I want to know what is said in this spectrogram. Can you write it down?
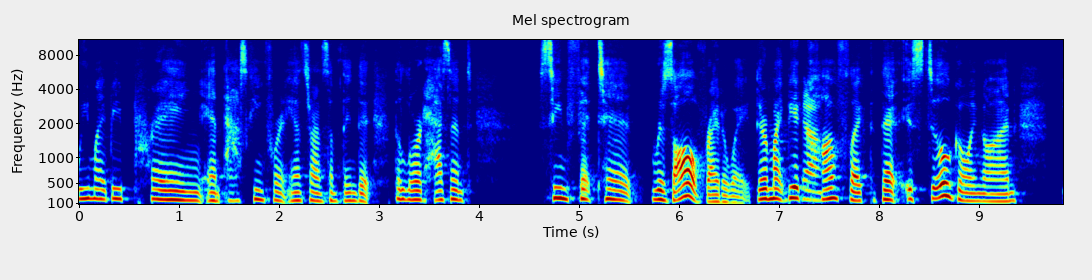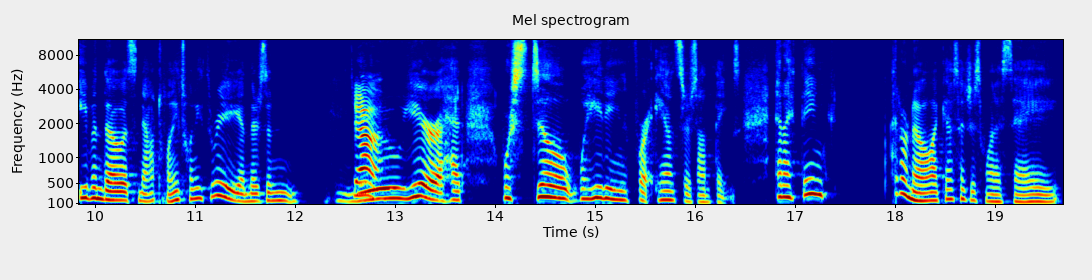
we might be praying and asking for an answer on something that the Lord hasn't seen fit to resolve right away. There might be a yeah. conflict that is still going on, even though it's now 2023 and there's a yeah. new year ahead. We're still waiting for answers on things. And I think, I don't know, I guess I just want to say,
